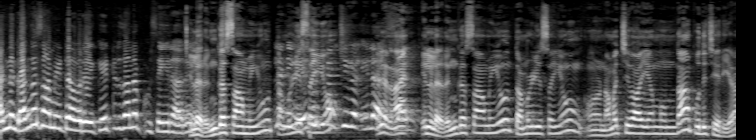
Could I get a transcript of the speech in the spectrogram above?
அண்ணன் ரங்கசாமிகிட்ட அவரு கேட்டுட்டு தானே செய்யறாரு இல்ல ரெங்கசாமியும் இல்ல, தமிழிசையும் இல்ல, இல்ல இல்ல இல்ல ரெங்கசாமியும் தமிழிசையும் நமச்சிவாயமும் தான் புதுச்சேரியா?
